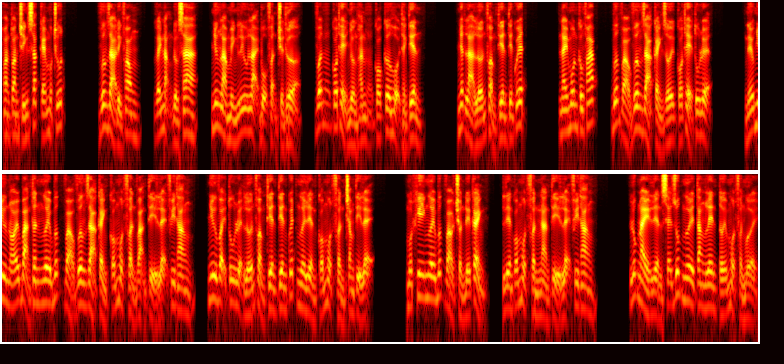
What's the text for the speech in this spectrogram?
hoàn toàn chính xác kém một chút. Vương giả đình phong, gánh nặng đường xa, nhưng là mình lưu lại bộ phận truyền thừa, vẫn có thể nhường hắn có cơ hội thành tiên, nhất là lớn phẩm tiên tiên quyết. Này môn công pháp, bước vào vương giả cảnh giới có thể tu luyện. Nếu như nói bản thân ngươi bước vào vương giả cảnh có một phần vạn tỷ lệ phi thăng, như vậy tu luyện lớn phẩm thiên tiên quyết ngươi liền có một phần trăm tỷ lệ một khi ngươi bước vào chuẩn đế cảnh, liền có một phần ngàn tỷ lệ phi thăng. Lúc này liền sẽ giúp ngươi tăng lên tới một phần mười.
